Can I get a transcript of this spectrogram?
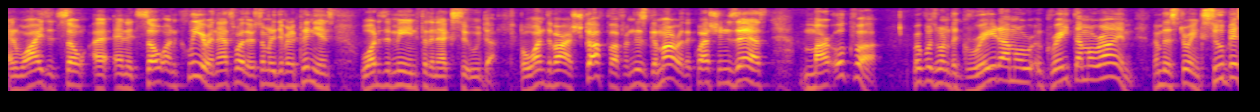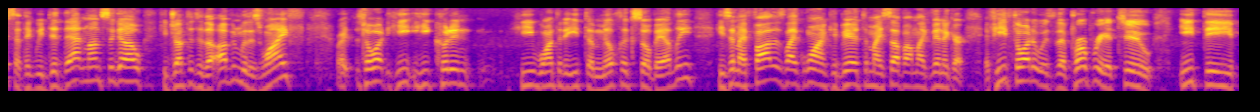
and why is it so uh, and it's so unclear, and that's why there's so many different opinions. What does it mean for the next Seuda? But one Devar Ashkafa from this Gemara, the question is asked, Mar Ukva. Ruk was one of the great Amor, great Amoraim. Remember the story in Subis? I think we did that months ago. He jumped into the oven with his wife. Right. So what? He he couldn't he wanted to eat the milchik so badly. He said, "My father's like wine compared to myself. I'm like vinegar." If he thought it was appropriate to eat the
